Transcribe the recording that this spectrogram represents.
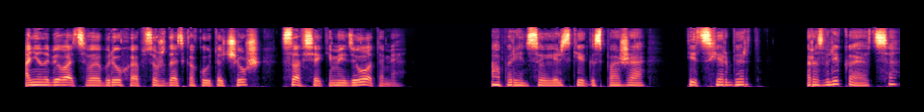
а не набивать свое брюхо и обсуждать какую-то чушь со всякими идиотами». А принц Уэльский и госпожа Фитцхерберт развлекаются.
